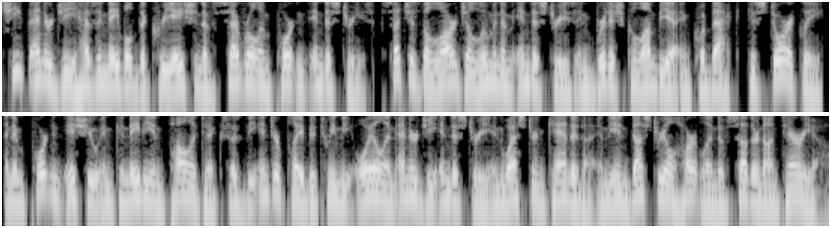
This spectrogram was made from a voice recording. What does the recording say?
Cheap energy has enabled the creation of several important industries, such as the large aluminum industries in British Columbia and Quebec. Historically, an important issue in Canadian politics is the interplay between the oil and energy industry in Western Canada and the industrial heartland of southern Ontario.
